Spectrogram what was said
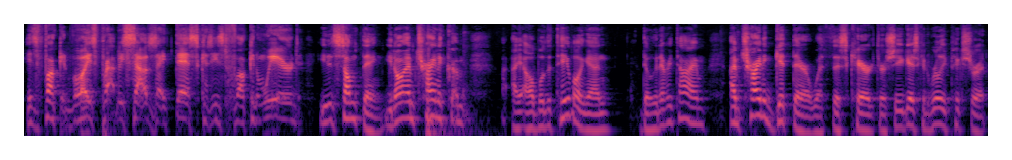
His fucking voice probably sounds like this because he's fucking weird. You something. You know, I'm trying to. I'm, I elbowed the table again. Do it every time. I'm trying to get there with this character so you guys could really picture it.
